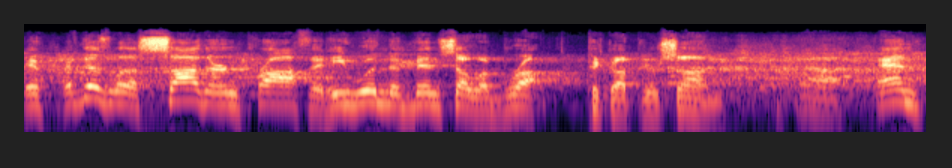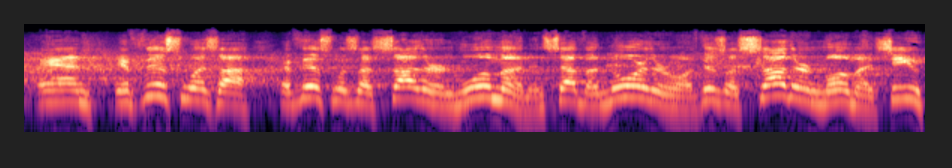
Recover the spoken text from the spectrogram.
if this was a southern prophet, he wouldn't have been so abrupt. Pick up your son. Uh, and and if this was a if this was a southern woman instead of a northern one, if this was a southern woman, she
